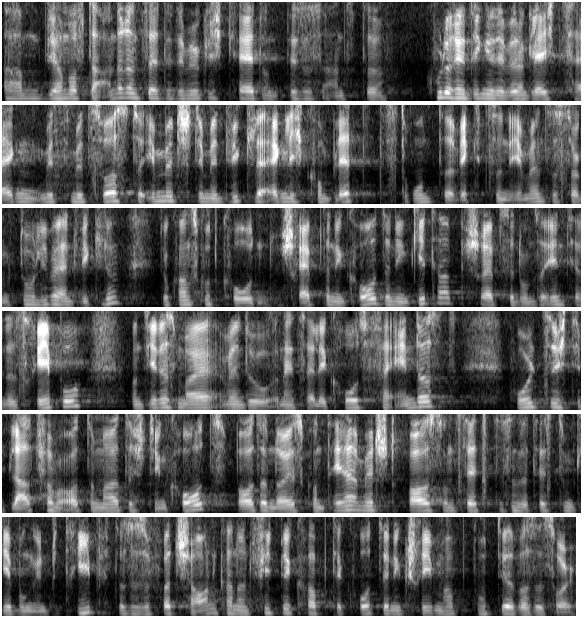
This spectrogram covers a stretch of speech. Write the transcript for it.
Ähm, wir haben auf der anderen Seite die Möglichkeit, und das ist eines der cooleren Dinge, die wir dann gleich zeigen, mit, mit Source to Image dem Entwickler eigentlich komplett das drunter wegzunehmen, zu sagen, du lieber Entwickler, du kannst gut coden. Schreib dann den Code in den GitHub, schreib es in unser internes Repo und jedes Mal, wenn du eine Zeile Code veränderst, holt sich die Plattform automatisch den Code, baut ein neues Container-Image draus und setzt es in der Testumgebung in Betrieb, dass er sofort schauen kann und Feedback hat, der Code, den ich geschrieben habe, tut der, was er soll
